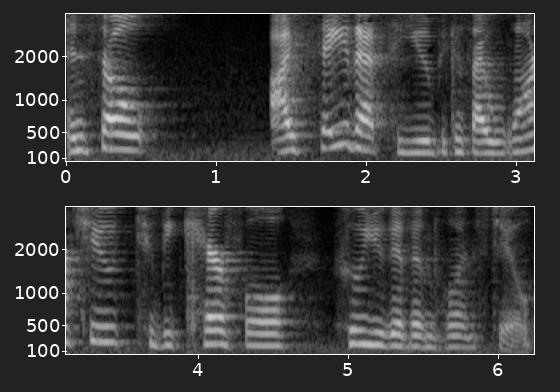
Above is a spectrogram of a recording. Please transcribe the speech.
And so I say that to you because I want you to be careful who you give influence to.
